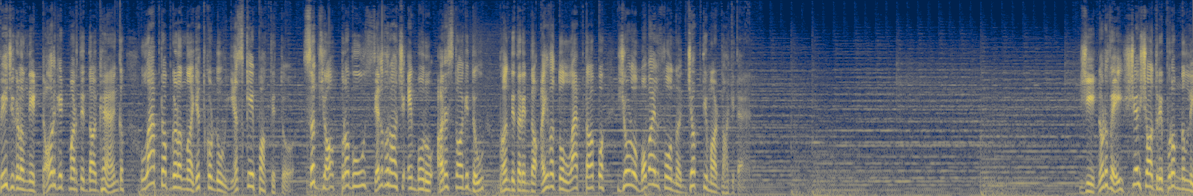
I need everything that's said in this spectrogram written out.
ಪೇಜ್ಗಳನ್ನೇ ಟಾರ್ಗೆಟ್ ಮಾಡ್ತಿದ್ದ ಗ್ಯಾಂಗ್ ಲ್ಯಾಪ್ಟಾಪ್ಗಳನ್ನು ಎತ್ಕೊಂಡು ಎಸ್ಕೇಪ್ ಆಗ್ತಿತ್ತು. ಸದ್ಯ ಪ್ರಭು ಸೆಲ್ವರಾಜ್ ಎಂಬುವರು ಅರೆಸ್ಟ್ ಆಗಿದ್ದು ಬಂಧಿತರಿಂದ ಐವತ್ತು ಲ್ಯಾಪ್ಟಾಪ್, ಏಳು ಮೊಬೈಲ್ ಫೋನ್ ಜಪ್ತಿ ಮಾಡಲಾಗಿದೆ. ಈ ನಡುವೆ ಶೇಷಾದ್ರಿಪುರಂನಲ್ಲಿ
